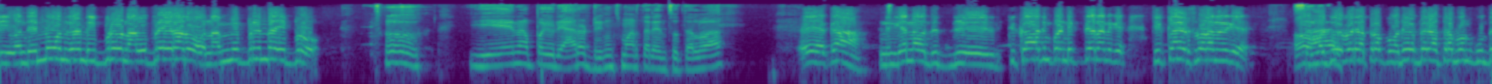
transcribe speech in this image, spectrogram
ಈ ಒಂದ್ ಹೆಣ್ಣು ಒಂದ್ ಗಂಡು ಇಬ್ರು ನಾವಿಬ್ರೇ ಇರೋದು. ನಮ್ಮಿಬ್ರಿಂದ ಇಬ್ರು. ಥು, ಏನಪ್ಪ ಇವ್ರು ಯಾರೋ ಡ್ರಿಂಕ್ಸ್ ಮಾಡ್ತಾರೆ ಅನ್ಸುತ್ತಲ್ವಾ? ಏ ಅಕ್ಕ ನಿನ್ಗೇನೋ ಚಿಕ್ಕ ನಿಂಕೊಂಡಿಕ್ತೇ ನನಗೆ? ಚಿಕ್ಕ ಇಡ್ಸ್ಬೇಡ ನನಗೆ. ಮದುವೆ ಬೇರೆ ಹತ್ರ ಮದುವೆ ಬೇರೆ ಹತ್ರ ಬಂದು ಕುಂತ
